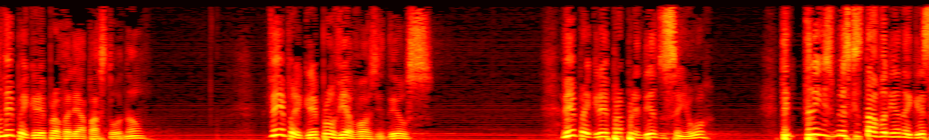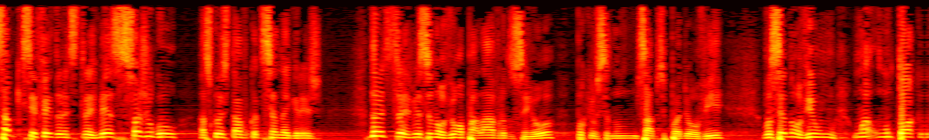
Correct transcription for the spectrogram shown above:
não vem para a igreja para avaliar pastor, não. Vem para a igreja para ouvir a voz de Deus. Vem para a igreja para aprender do Senhor. Tem três meses que você está avaliando a igreja. Sabe o que você fez durante esses três meses? Só julgou as coisas que estavam acontecendo na igreja. Durante três meses você não ouviu uma palavra do Senhor, porque você não sabe se pode ouvir. Você não ouviu um, um, um toque,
